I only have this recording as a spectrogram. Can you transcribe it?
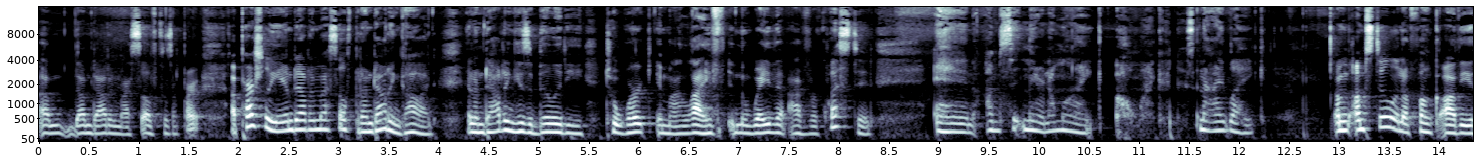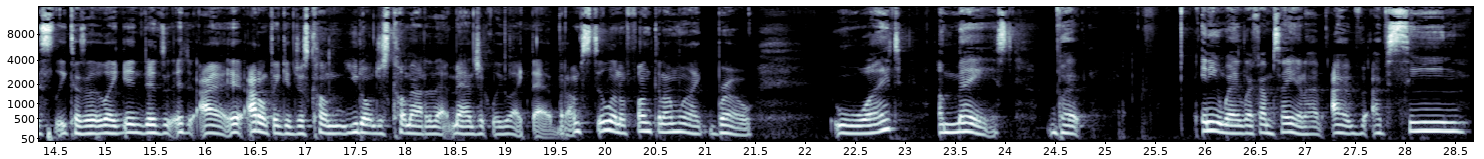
I'm I'm doubting myself because I part I partially am doubting myself, but I'm doubting God and I'm doubting His ability to work in my life in the way that I've requested. And I'm sitting there and I'm like, oh my goodness, and I like. I'm I'm still in a funk, obviously, because uh, like it, it, it, I it, I don't think it just come. You don't just come out of that magically like that. But I'm still in a funk, and I'm like, bro, what? Amazed. But anyway, like I'm saying, I've I've I've seen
